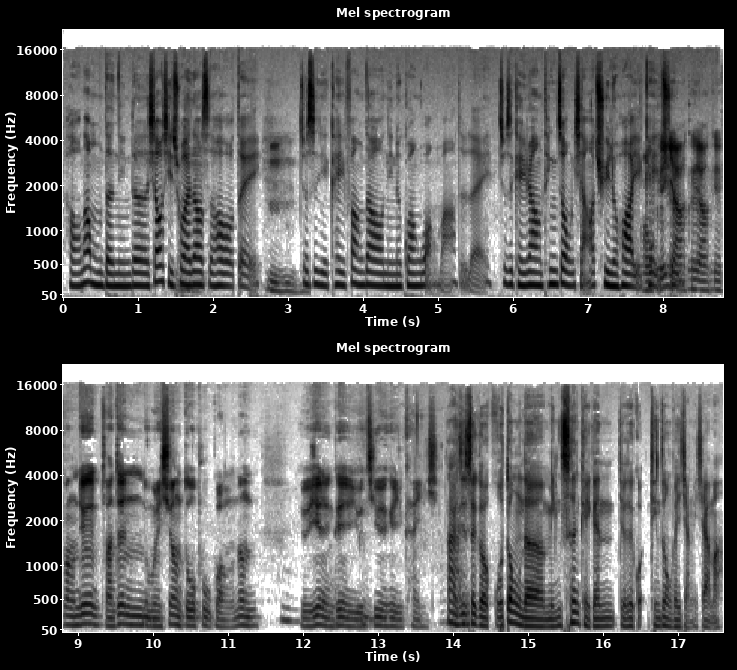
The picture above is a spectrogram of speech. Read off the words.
好，那我们等您的消息出来，到时候对，嗯嗯，就是也可以放到您的官网嘛，对不对？就是可以让听众想要去的话，也可以去。可以啊，可以啊，可以放。就反正我们希望多曝光，让有一些人可以有机会可以去看一下。那还是这个活动的名称可以跟就是听众分享一下吗？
